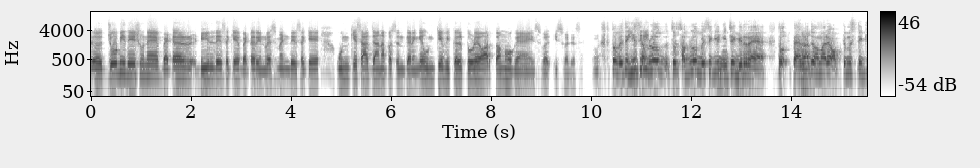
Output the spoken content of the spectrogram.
जो भी देश उन्हें बेटर डील दे सके बेटर इन्वेस्टमेंट दे सके उनके साथ जाना पसंद करेंगे उनके विकल्प थोड़े और कम हो गए हैं इस व, इस वजह से तो बेसिकली सब लोग तो सब लोग बेसिकली हम्म। नीचे गिर रहे हैं तो पहला हाँ. जो हमारे ऑप्टिमिस्टिक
